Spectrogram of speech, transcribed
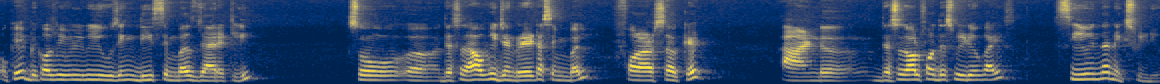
okay? Because we will be using these symbols directly. So uh, this is how we generate a symbol for our circuit. And uh, this is all for this video guys. See you in the next video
